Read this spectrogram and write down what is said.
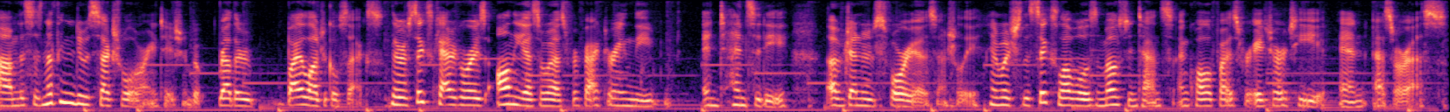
Um, this has nothing to do with sexual orientation, but rather biological sex. There are six categories on the SOS for factoring the intensity of gender dysphoria, essentially, in which the sixth level is the most intense and qualifies for HRT and SRS.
